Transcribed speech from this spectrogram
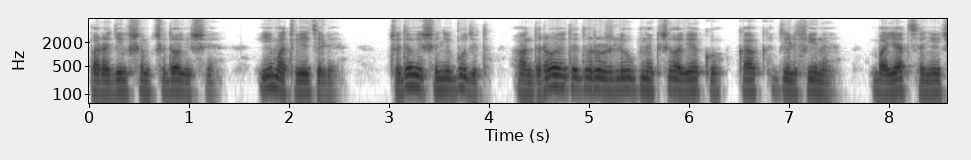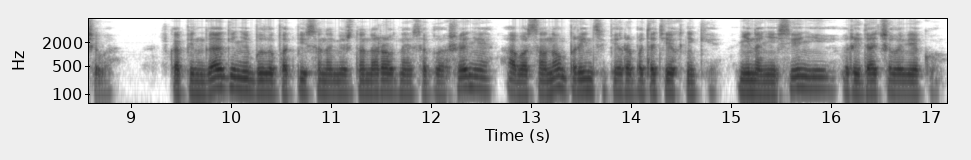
породившем чудовище? Им ответили. Чудовища не будет. Андроиды дружелюбны к человеку, как дельфины. Бояться нечего. В Копенгагене было подписано международное соглашение об основном принципе робототехники – не нанесении вреда человеку.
